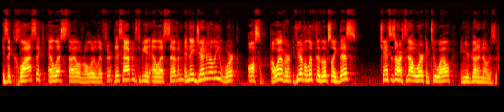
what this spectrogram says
is a classic LS-style roller lifter. This happens to be an LS7, and they generally work awesome. However, if you have a lifter that looks like this, chances are it's not working too well, and you're gonna notice it.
